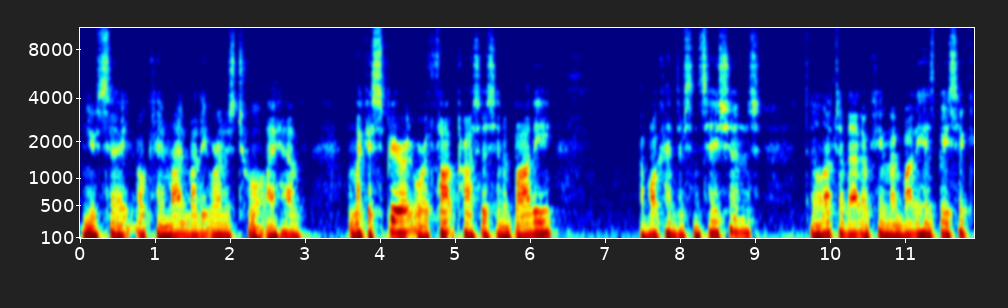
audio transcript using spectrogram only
And you say, okay, mind, body, awareness tool. I have I'm like a spirit or a thought process in a body of all kinds of sensations. To the left of that, okay, my body has basic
